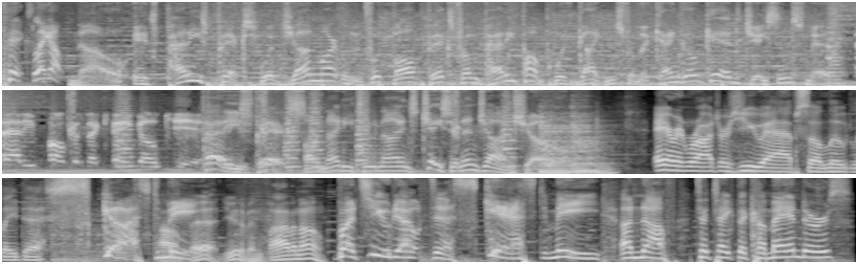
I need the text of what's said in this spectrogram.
picks, leg out. Now it's Patty's Picks with John Martin. Football picks from Patty Pump with guidance from the Kango Kid, Jason Smith. Patty Pump and the Kango Kid. Patty's Picks on 92.9's Jason and John Show. Aaron Rodgers, you absolutely disgust me. I bet you'd have been five and oh. zero. But you don't disgust me enough to take the Commanders.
